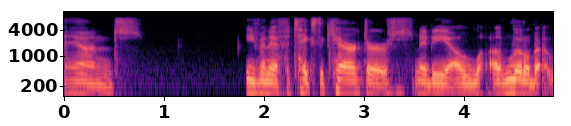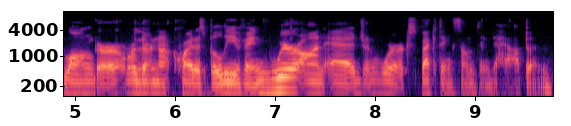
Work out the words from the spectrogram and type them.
and even if it takes the characters maybe a little bit longer or they're not quite as believing, we're on edge and we're expecting something to happen.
